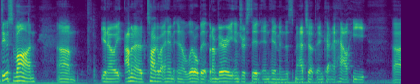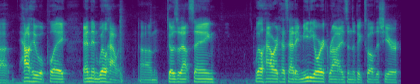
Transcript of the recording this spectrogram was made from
Deuce Vaughn. Um, you know, I'm going to talk about him in a little bit, but I'm very interested in him in this matchup and kind of how he uh, how he will play. And then Will Howard um, goes without saying. Will Howard has had a meteoric rise in the Big 12 this year.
